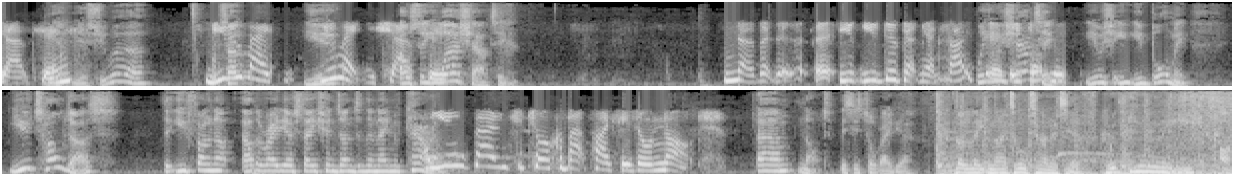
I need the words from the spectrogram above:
shouting. Yes, you were. You So, make you- you, make me shout. Oh, so you were shouting. No, but uh, uh, you you do get me excited. Well, you were shouting. me- You, were sh- you, you bore me. You told us that you phone up other radio stations under the name of Are you going to talk about Pisces or not? Um, not. This is Talk Radio. The Late Night Alternative with Iain Lee on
